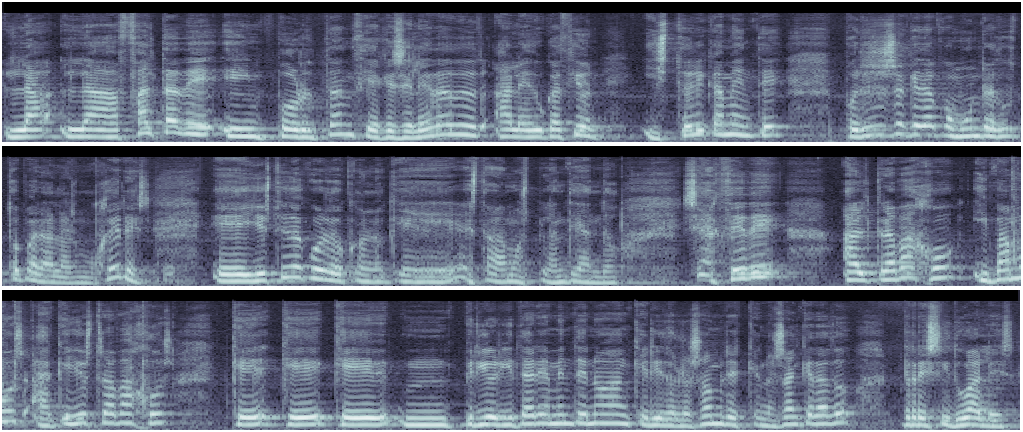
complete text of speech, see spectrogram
la, la, falta de importancia que se le ha dado a la educación históricamente, por eso se ha quedado como un reducto para las mujeres. yo estoy de acuerdo con lo que estábamos planteando. Se accede al trabajo y vamos a aquellos trabajos que, mm, prioritariamente no han querido los hombres, que nos han quedado residuales.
